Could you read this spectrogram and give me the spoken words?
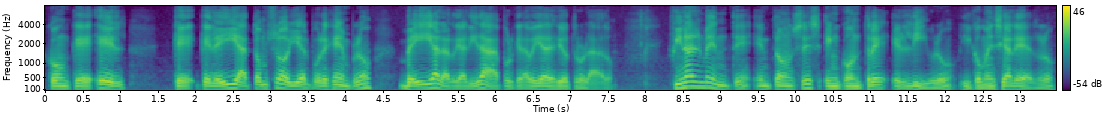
con que él, que, que leía a Tom Sawyer, por ejemplo, veía la realidad, porque la veía desde otro lado. Finalmente, entonces, encontré el libro y comencé a leerlo.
